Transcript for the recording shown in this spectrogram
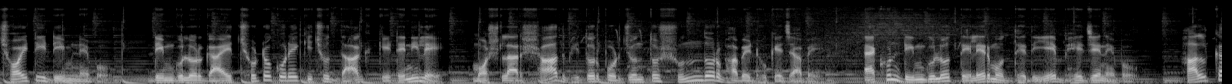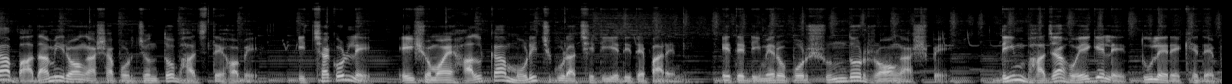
ছয়টি ডিম নেব। ডিমগুলোর গায়ে ছোট করে কিছু দাগ কেটে নিলে মশলার স্বাদ ভিতর পর্যন্ত সুন্দরভাবে ঢুকে যাবে। এখন ডিমগুলো তেলের মধ্যে দিয়ে ভেজে নেব। হালকা বাদামি রং আসা পর্যন্ত ভাজতে হবে। ইচ্ছা করলে এই সময় হালকা মরিচ গুঁড়া ছিটিয়ে দিতে পারেন। এতে ডিমের ওপর সুন্দর রং আসবে। ডিম ভাজা হয়ে গেলে তুলে রেখে দেব।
